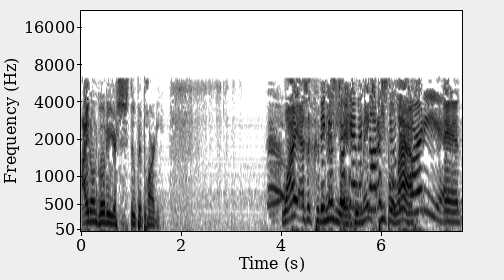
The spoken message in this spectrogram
I don't go to your stupid party? Why, as a comedian Because to him who it's makes not a people stupid laugh, party. and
